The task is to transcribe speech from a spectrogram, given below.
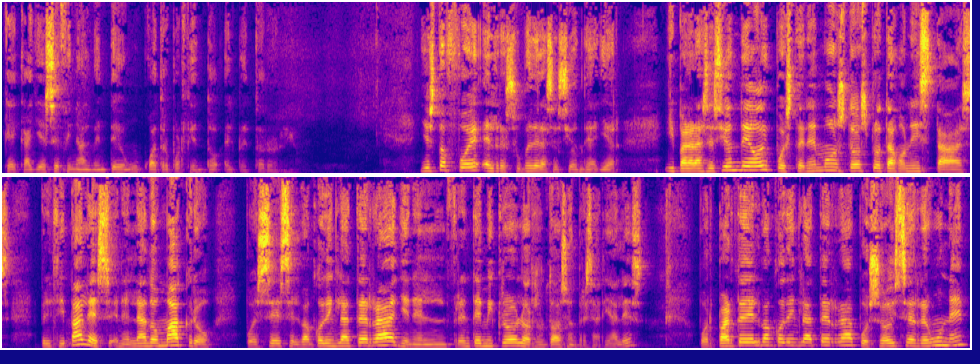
que cayese finalmente un 4% el petróleo. Y esto fue el resumen de la sesión de ayer. Y para la sesión de hoy, pues tenemos dos protagonistas principales. En el lado macro, pues es el Banco de Inglaterra y en el frente micro los resultados empresariales. Por parte del Banco de Inglaterra, pues hoy se reúne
